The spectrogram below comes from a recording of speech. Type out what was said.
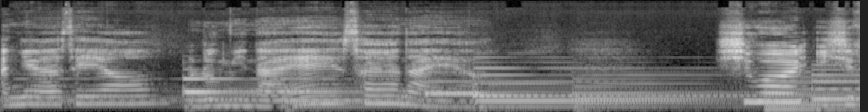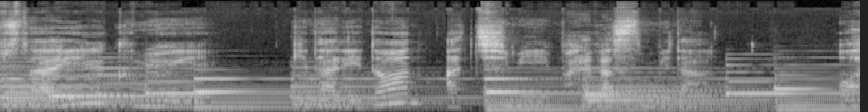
안녕하세요. 루미나의 서연아예요. 10월 24일 금요일 기다리던 아침이 밝았습니다. 와,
